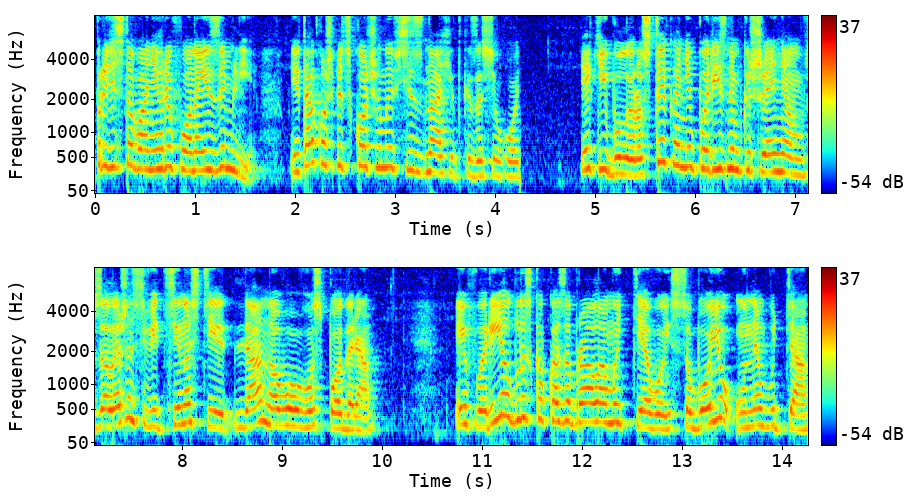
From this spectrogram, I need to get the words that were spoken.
при діставанні грифона із землі. І також підскочили всі знахідки за сьогодні які були розтикані по різним кишеням в залежності від цінності для нового господаря. Ейфорію блискавка забрала миттєво із собою у небуття.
